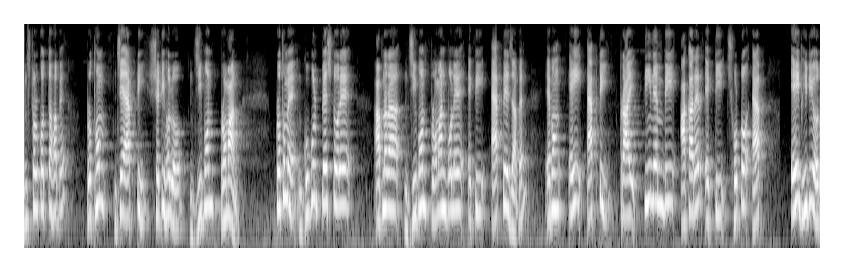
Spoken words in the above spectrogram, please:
ইনস্টল করতে হবে। প্রথম যে অ্যাপটি, সেটি হলো জীবন প্রমাণ। প্রথমে গুগল প্লে স্টোরে আপনারা জীবন প্রমাণ বলে একটি অ্যাপ পেয়ে যাবেন এবং এই অ্যাপটি প্রায় তিন এমবি আকারের একটি ছোট অ্যাপ এই ভিডিওর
